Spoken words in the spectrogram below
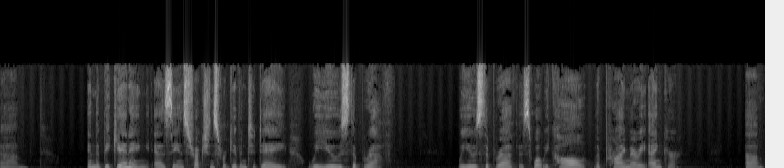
Um, in the beginning, as the instructions were given today, we use the breath. We use the breath as what we call the primary anchor. Um,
